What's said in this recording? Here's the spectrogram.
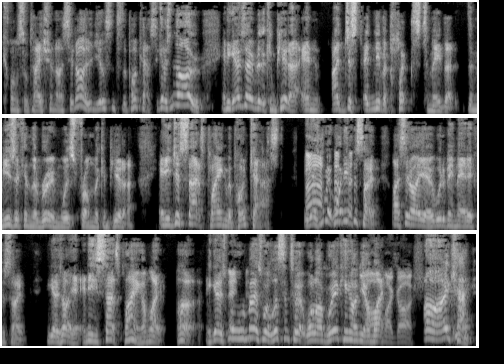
consultation, I said, Oh, did you listen to the podcast? He goes, no. And he goes over to the computer and I just, it never clicks to me that the music in the room was from the computer and he just starts playing the podcast. He goes. "What- what episode? I said, Oh yeah, it would have been that episode. He goes, Oh yeah. And he starts playing. I'm like, Oh, he goes, well, we may as well listen to it while I'm working on you. I'm oh like, my gosh. Oh, okay.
